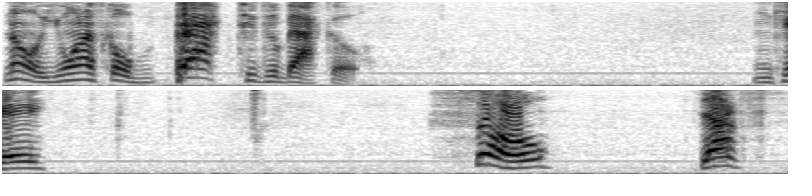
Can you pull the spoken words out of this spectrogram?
No, you want us to go back to tobacco. Okay? So, that's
